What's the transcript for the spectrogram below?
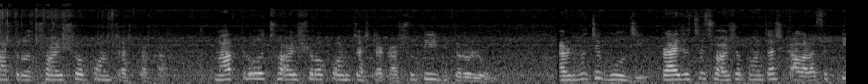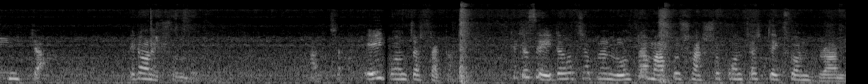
মাত্র ছয়শো পঞ্চাশ টাকা, মাত্র ছয়শো পঞ্চাশ টাকা, সুতির ভিতরে লোক আর হচ্ছে গুলজি প্রাইস হচ্ছে ছয়শো পঞ্চাশ কালার আছে তিনটা। এটা অনেক সুন্দর। আচ্ছা এই পঞ্চাশ টাকা। ঠিক আছে এটা হচ্ছে আপনার লোনটা মাত্র সাতশো পঞ্চাশ টেক্স ওয়ান ব্র্যান্ড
